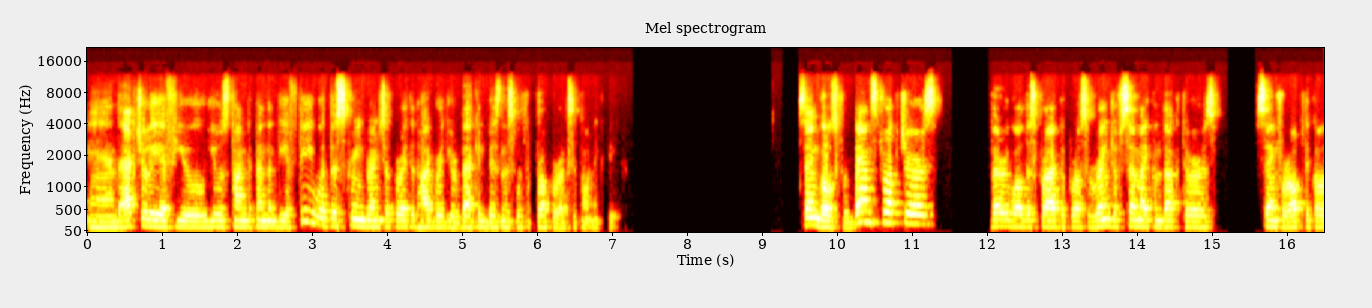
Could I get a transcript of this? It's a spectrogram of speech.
And actually, if you use time-dependent DFT with the screen range separated hybrid, you're back in business with a proper excitonic peak. Same goes for band structures, very well described across a range of semiconductors. Same for optical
